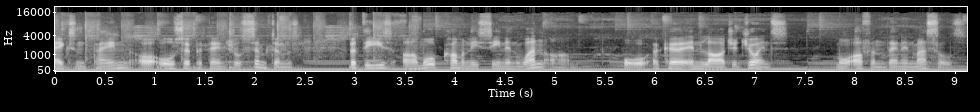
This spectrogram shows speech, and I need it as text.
Aches and pain are also potential symptoms, but these are more commonly seen in one arm or occur in larger joints, more often than in muscles.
